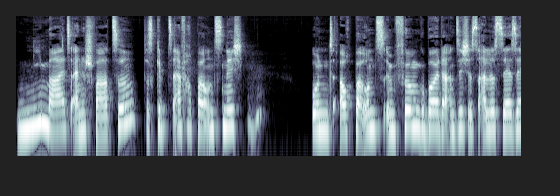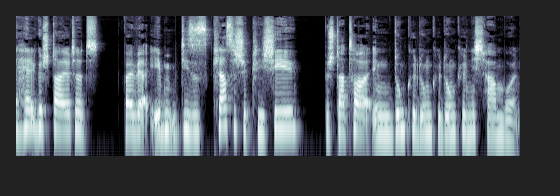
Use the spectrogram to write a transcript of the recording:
niemals eine schwarze. Das gibt es einfach bei uns nicht. Und auch bei uns im Firmengebäude an sich ist alles sehr, sehr hell gestaltet, weil wir eben dieses klassische Klischee Bestatter in dunkel, dunkel, dunkel nicht haben wollen.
